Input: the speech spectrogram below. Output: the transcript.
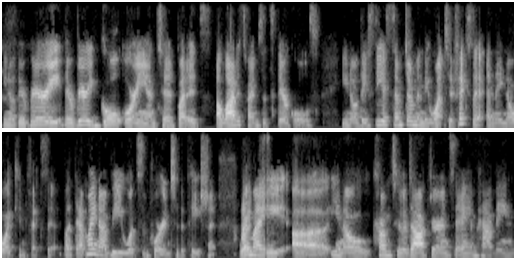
you know they're very they're very goal oriented but it's a lot of times it's their goals you know they see a symptom and they want to fix it and they know what can fix it but that might not be what's important to the patient right. i might uh, you know come to a doctor and say i'm having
